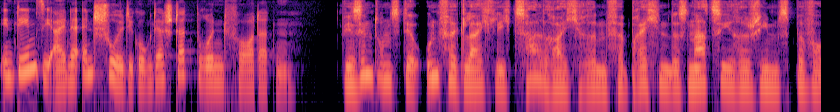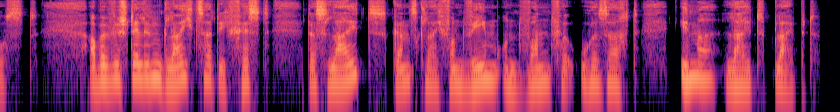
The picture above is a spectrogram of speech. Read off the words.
in dem sie eine Entschuldigung der Stadt Brünn forderten. Wir sind uns der unvergleichlich zahlreicheren Verbrechen des Naziregimes bewusst. Aber wir stellen gleichzeitig fest, dass Leid, ganz gleich von wem und wann verursacht, immer Leid bleibt.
